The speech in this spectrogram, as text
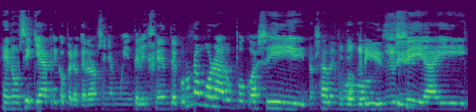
en un psiquiátrico, pero que era un señor muy inteligente, con una moral un poco así, no sabe Un poco cómo- gris, sí. sí, ahí.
